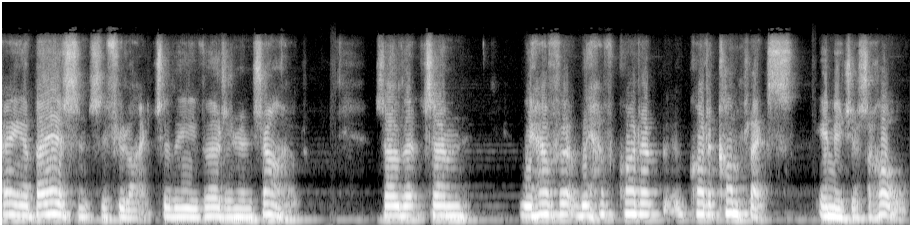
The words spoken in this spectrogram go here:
paying obeisance, if you like, to the Virgin and Child, so that um, we have uh, we have quite a quite a complex image as a whole.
